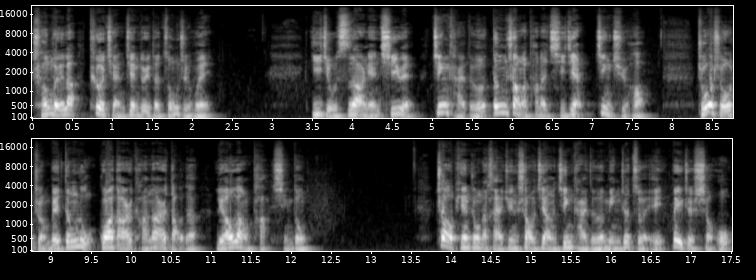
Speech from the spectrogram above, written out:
成为了特遣舰队的总指挥。一九四二年七月，金凯德登上了他的旗舰“进取号”，着手准备登陆瓜达尔卡纳尔岛的瞭望塔行动。照片中的海军少将金凯德抿着嘴，背着手，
